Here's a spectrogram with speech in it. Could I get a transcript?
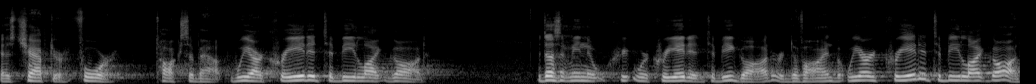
as chapter 4 talks about. We are created to be like God. It doesn't mean that we're created to be God or divine, but we are created to be like God.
